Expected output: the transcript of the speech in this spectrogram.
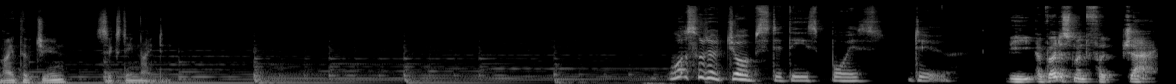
9th of June, 1690. What sort of jobs did these boys do? The advertisement for Jack,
